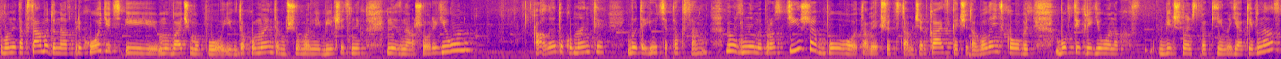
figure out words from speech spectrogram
Вони так само до нас приходять, і ми бачимо по їх документам, що вони більшість з них не з нашого регіону. Але документи видаються так само. Ну, з ними простіше, бо там, якщо це там Черкаська чи там Волинська область, бо в тих регіонах більш-менш спокійно, як і в нас,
